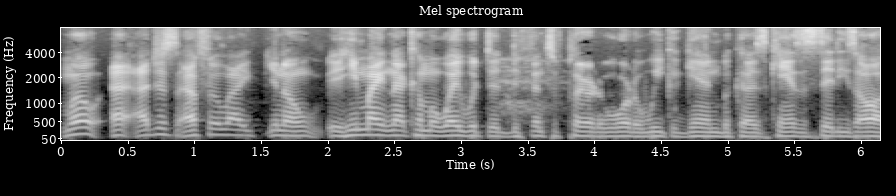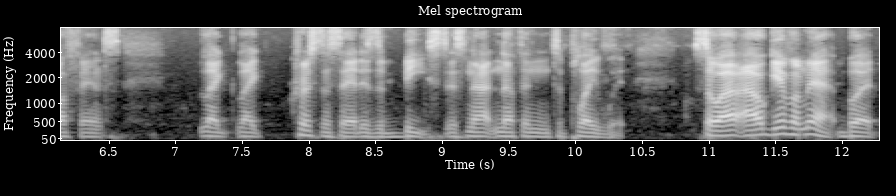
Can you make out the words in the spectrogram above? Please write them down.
Well, I, I, just I feel like you know he might not come away with the defensive player of the award a week again because Kansas City's offense, like like Kristen said, is a beast. It's not nothing to play with. So I, will give him that. But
